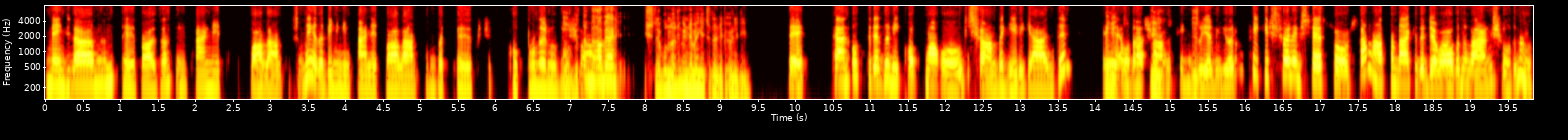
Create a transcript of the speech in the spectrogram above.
Mecra'nın e, bazen internet bağlantısında ya da benim internet bağlantımda e, küçük kopmalar oluyor. Oldu. Tabii haber işte bunları gündeme getirerek öyle diyeyim. Evet. Sen o sırada bir kopma oldu. Şu anda geri geldin. Evet, ee, o da şu anda seni duyabiliyorum. Peki şöyle bir şey sorsam aslında belki de cevabını vermiş oldun ama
